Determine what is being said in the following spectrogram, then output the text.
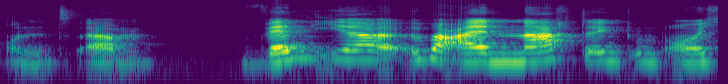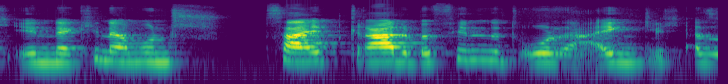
Und ähm, wenn ihr über einen nachdenkt und euch in der Kinderwunschzeit gerade befindet oder eigentlich, also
